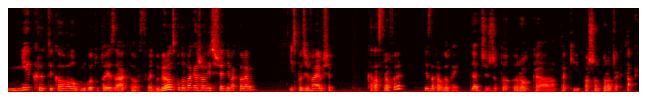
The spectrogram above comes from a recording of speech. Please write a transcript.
nie krytykowałbym go tutaj za aktorstwo. Jakby biorąc pod uwagę, że on jest średnim aktorem i spodziewałem się katastrofy, jest naprawdę okej. Widać, że to roka taki passion project. Tak.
